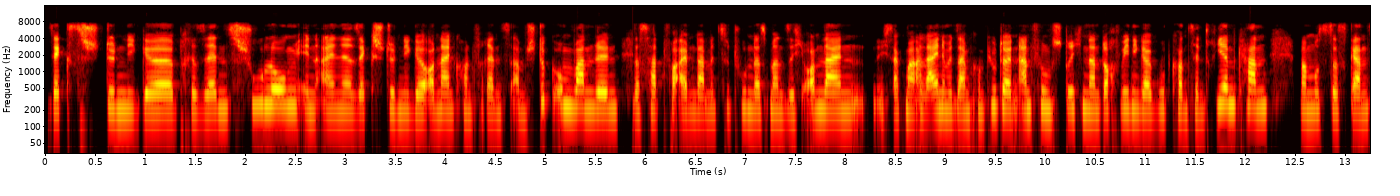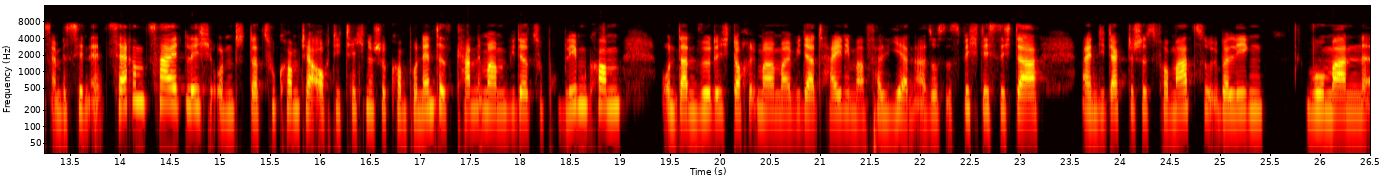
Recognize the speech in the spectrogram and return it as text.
sechsstündige Präsenzschulung in eine sechsstündige Online-Konferenz am Stück umwandeln. Das hat vor allem damit zu tun, dass man sich online, ich sag mal, alleine mit seinem Computer in Anführungsstrichen dann doch weniger gut konzentrieren kann. Man muss das Ganze ein bisschen entzerren zeitlich und dazu kommt ja auch die technische Komponente. Es kann immer wieder zu Problemen kommen und dann würde ich doch immer mal wieder Teilnehmer verlieren. Also es ist wichtig, sich da ein didaktisches Format zu überlegen, wo man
